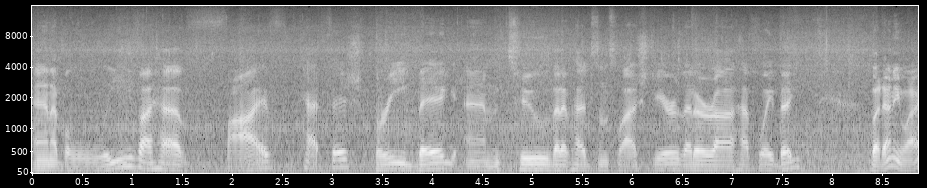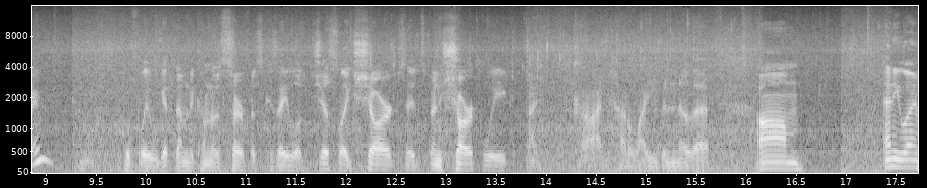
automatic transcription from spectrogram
and I believe I have five catfish, three big, and two that I've had since last year that are uh, halfway big. But anyway, hopefully we'll get them to come to the surface because they look just like sharks. It's been Shark Week. I, God, how do I even know that? Um, anyway,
